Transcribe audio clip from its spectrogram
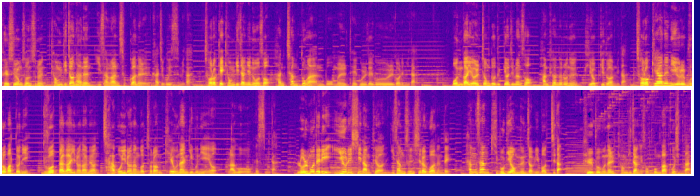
배수용 선수는 경기 전 하는 이상한 습관을 가지고 있습니다. 저렇게 경기장에 누워서 한참 동안 몸을 대굴대굴 거립니다. 뭔가 열정도 느껴지면서 한편으로는 귀엽기도 합니다. 저렇게 하는 이유를 물어봤더니 누웠다가 일어나면 자고 일어난 것처럼 개운한 기분이에요. 라고 했습니다. 롤모델이 이효리 씨 남편 이상순 씨라고 하는데 항상 기복이 없는 점이 멋지다. 그 부분을 경기장에서 본받고 싶다.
